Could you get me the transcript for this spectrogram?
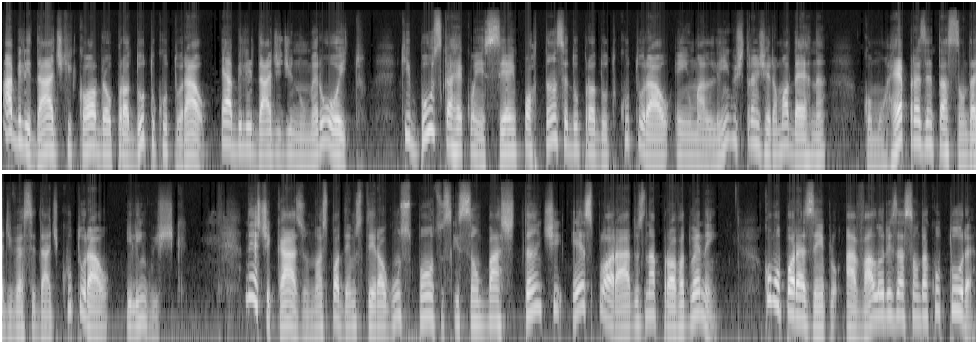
A habilidade que cobra o produto cultural é a habilidade de número 8, que busca reconhecer a importância do produto cultural em uma língua estrangeira moderna como representação da diversidade cultural e linguística. Neste caso, nós podemos ter alguns pontos que são bastante explorados na prova do Enem, como, por exemplo, a valorização da cultura,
